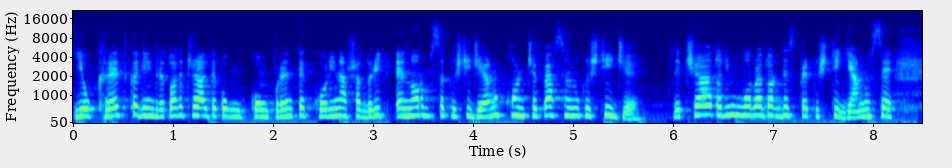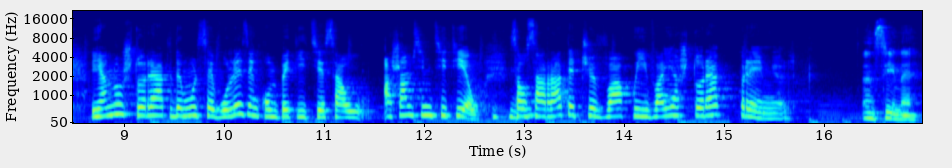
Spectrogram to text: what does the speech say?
eu cred că dintre toate celelalte concurente, Corina și-a dorit enorm să câștige. Ea nu concepea să nu câștige. Deci ea tot timpul vorbea doar despre câștig. Ea nu, se, ea nu își dorea atât de mult să evolueze în competiție sau așa am simțit eu. Mm-hmm. Sau să arate ceva cuiva, ea își dorea premiul. În sine.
